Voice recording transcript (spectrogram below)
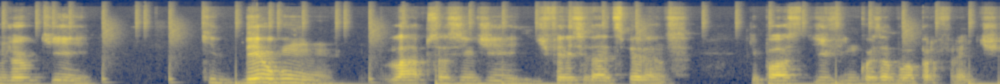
um jogo que, que dê algum lapso assim, de, de felicidade e esperança, que possa vir coisa boa para frente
